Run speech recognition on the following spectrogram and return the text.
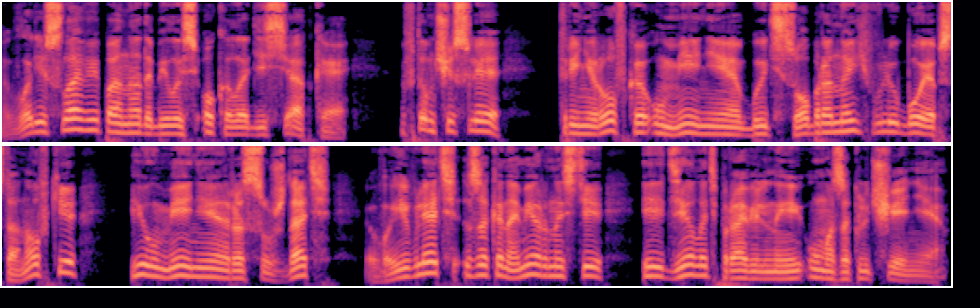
Владиславе понадобилось около десятка, в том числе тренировка умения быть собранной в любой обстановке и умение рассуждать, выявлять закономерности и делать правильные умозаключения.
